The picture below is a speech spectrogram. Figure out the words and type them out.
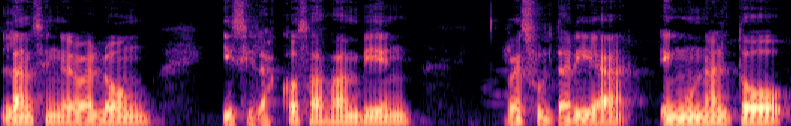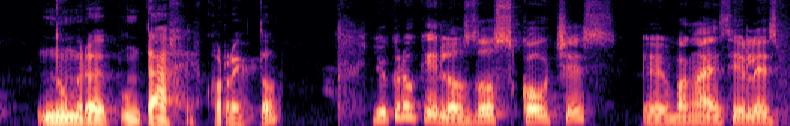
lancen el balón y si las cosas van bien, resultaría en un alto número de puntajes, ¿correcto? Yo creo que los dos coaches eh, van a decirles,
